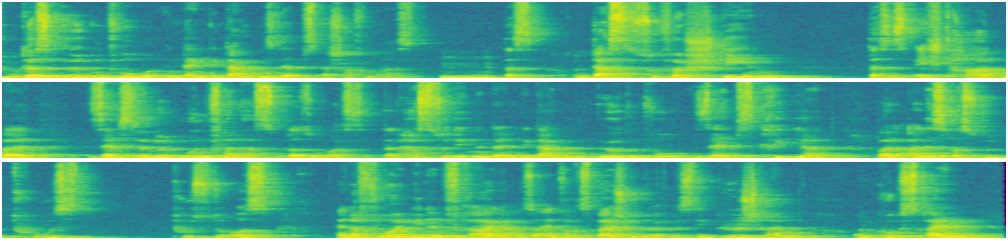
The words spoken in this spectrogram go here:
du das irgendwo in deinen Gedanken selbst erschaffen hast. Mhm. Das, und das zu verstehen, das ist echt hart, weil selbst wenn du einen Unfall hast oder sowas, dann hast du den in deinen Gedanken irgendwo selbst kreiert. Weil alles, was du tust, tust du aus einer vorhergehenden Frage. Also einfaches Beispiel, du öffnest den Kühlschrank und guckst rein.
